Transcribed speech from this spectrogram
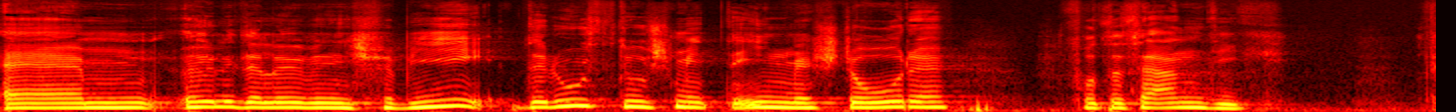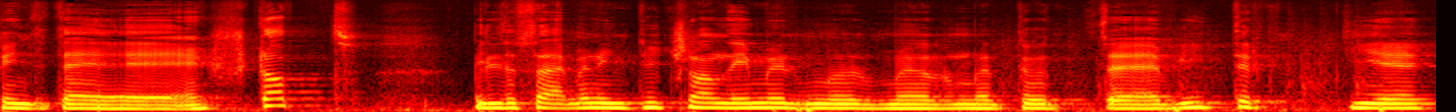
Ähm, Höhle der Löwen ist vorbei. Der Austausch mit den Investoren von der Sendung findet äh, statt. Weil das sagt man in Deutschland immer, man, man, man tut äh, weiter die äh,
